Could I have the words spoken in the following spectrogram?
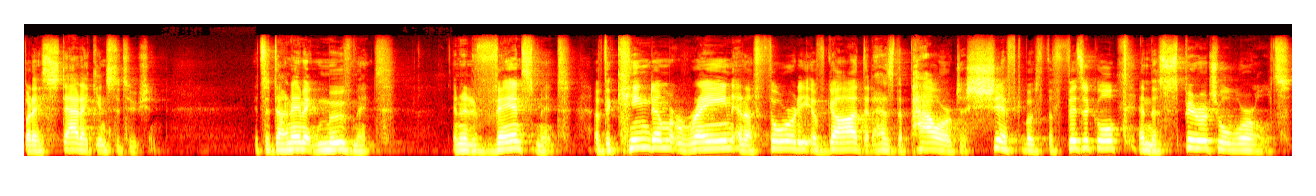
but a static institution. It's a dynamic movement and an advancement of the kingdom, reign, and authority of God that has the power to shift both the physical and the spiritual worlds,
